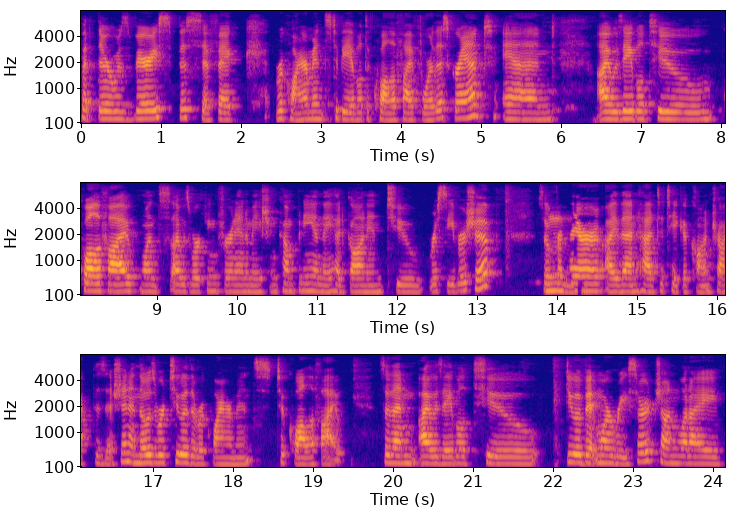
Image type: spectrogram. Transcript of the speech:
But there was very specific requirements to be able to qualify for this grant. And I was able to qualify once I was working for an animation company and they had gone into receivership. So mm. from there, I then had to take a contract position, and those were two of the requirements to qualify. So then I was able to do a bit more research on what I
